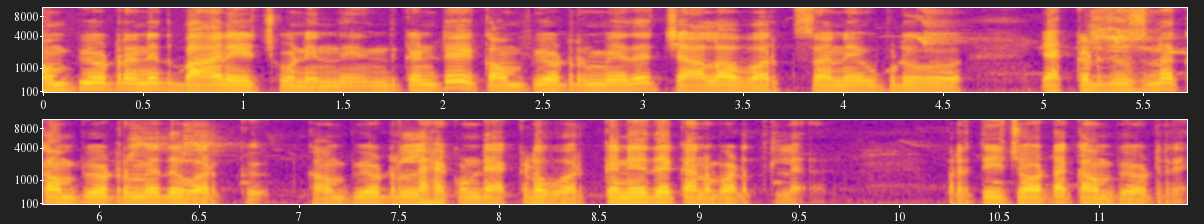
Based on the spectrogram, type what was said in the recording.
కంప్యూటర్ అనేది బాగా నేర్చుకోండి. ఎందుకంటే కంప్యూటర్ మీదే చాలా వర్క్స్ అనే ఇప్పుడు ఎక్కడ చూసినా కంప్యూటర్ మీద వర్క్. కంప్యూటర్ లేకుండా ఎక్కడ వర్క్ అనేదే కనబడట్లే ప్రతి చోట కంప్యూటరే.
